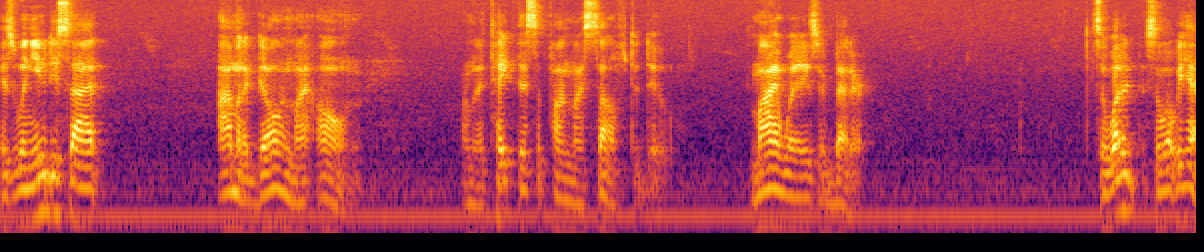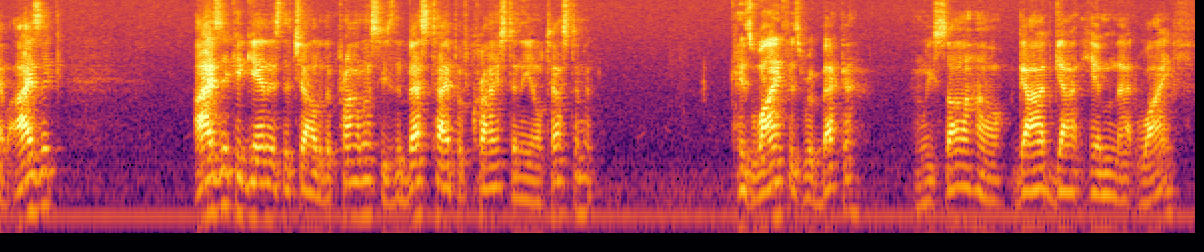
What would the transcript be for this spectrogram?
is when you decide, I'm going to go on my own. I'm going to take this upon myself to do. My ways are better. So what did, so what we have Isaac Isaac again is the child of the promise. He's the best type of Christ in the Old Testament. His wife is Rebecca, and we saw how God got him that wife.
